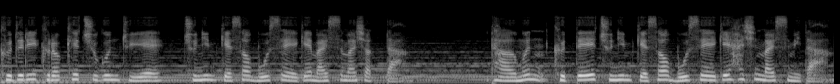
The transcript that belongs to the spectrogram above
그들이 그렇게 죽은 뒤에 주님께서 모세에게 말씀하셨다. 다음은 그때의 주님께서 모세에게 하신 말씀이다.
